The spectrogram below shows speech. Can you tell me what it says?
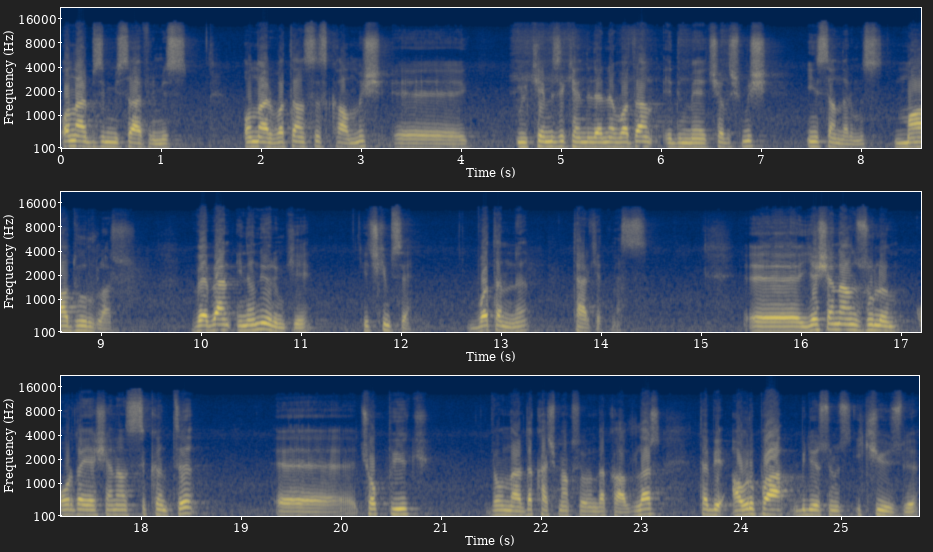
Onlar bizim misafirimiz. Onlar vatansız kalmış, e, ülkemizi kendilerine vatan edinmeye çalışmış insanlarımız, mağdurlar. Ve ben inanıyorum ki hiç kimse vatanını terk etmez. Ee, yaşanan zulüm, orada yaşanan sıkıntı e, çok büyük ve onlar da kaçmak zorunda kaldılar. Tabi Avrupa biliyorsunuz iki yüzlü.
